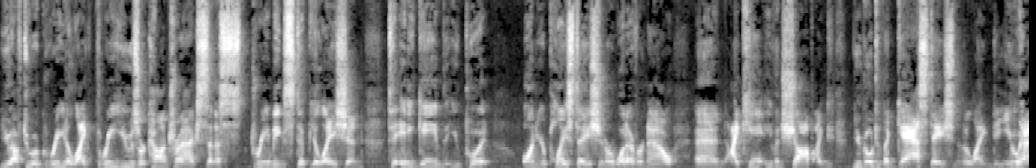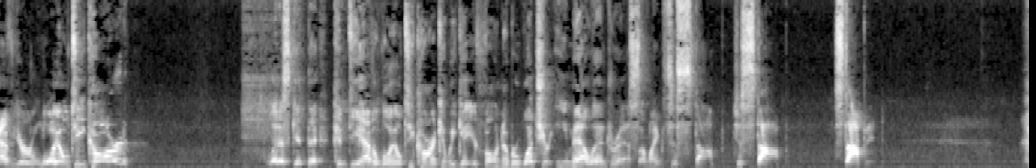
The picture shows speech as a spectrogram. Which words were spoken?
You have to agree to like three user contracts and a streaming stipulation to any game that you put on your PlayStation or whatever now. And I can't even shop. I, you go to the gas station and they're like, Do you have your loyalty card? Let us get the. Can, do you have a loyalty card? Can we get your phone number? What's your email address? I'm like, just stop. Just stop. Stop it.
